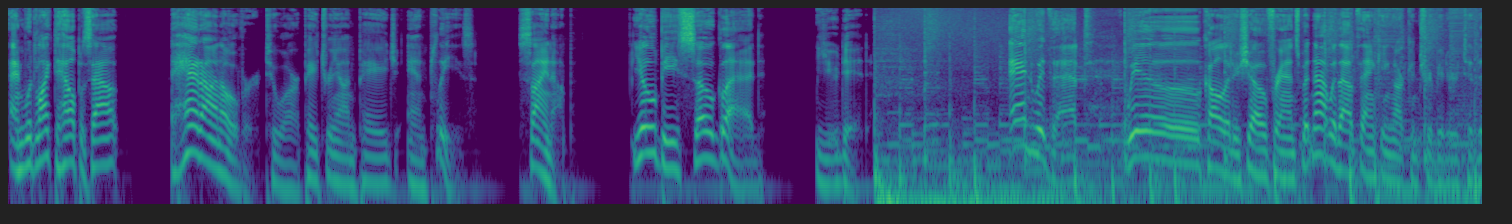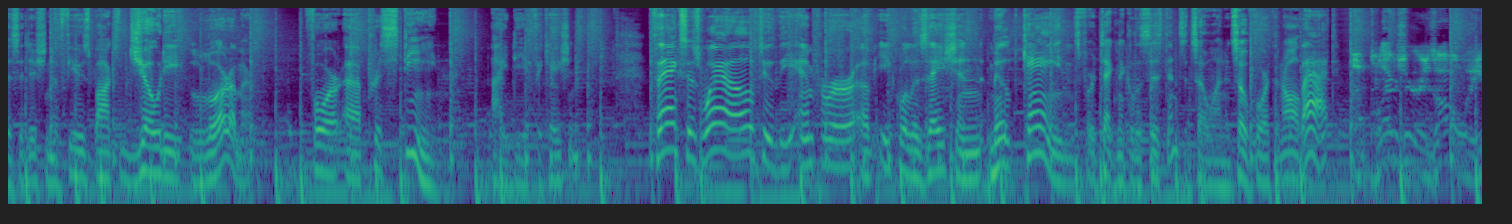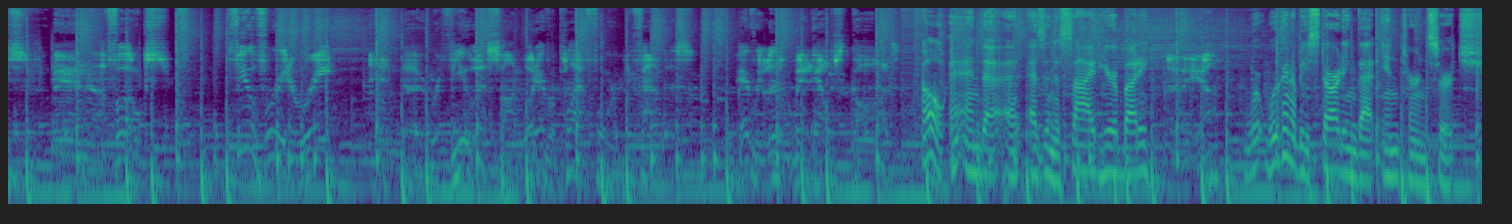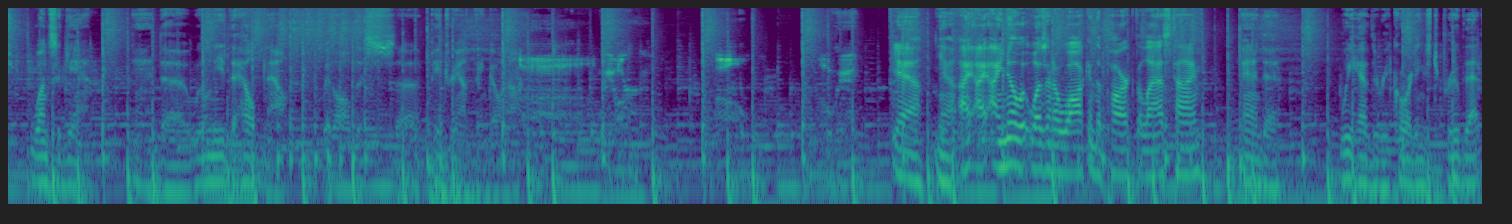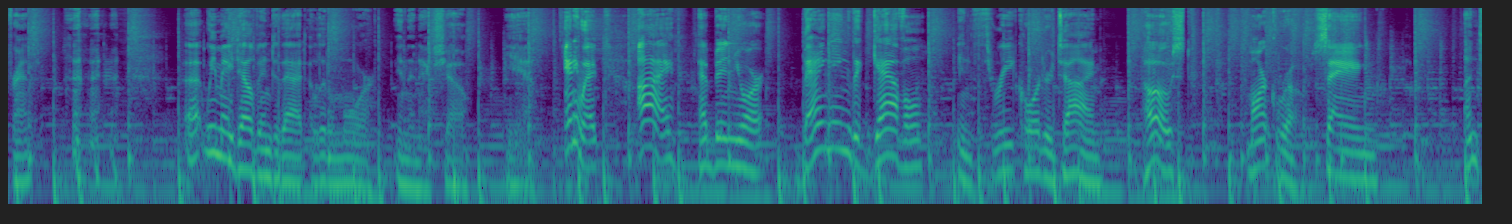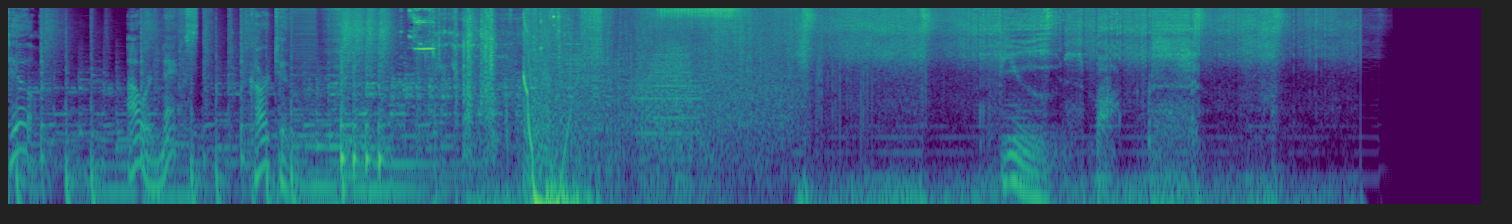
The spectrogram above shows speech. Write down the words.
and would like to help us out, head on over to our Patreon page and please sign up. You'll be so glad you did. And with that, we'll call it a show, friends, but not without thanking our contributor to this edition of Fusebox, Jodi Lorimer, for a pristine ideification. Thanks as well to the Emperor of Equalization, Milt Kanes, for technical assistance and so on and so forth and all that. A pleasure as always. And uh, folks, feel free to rate and uh, review us on whatever platform you found us. Every little bit helps the cause. Oh, and uh, as an aside here, buddy, uh, yeah? we're, we're going to be starting that intern search once again. And uh, we'll need the help now with all this uh, Patreon Yeah, yeah. I, I, I know it wasn't a walk in the park the last time, and uh, we have the recordings to prove that, friends. uh, we may delve into that a little more in the next show. Yeah. Anyway, I have been your banging the gavel in three quarter time host, Marc Rose, saying, until our next cartoon. Box.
